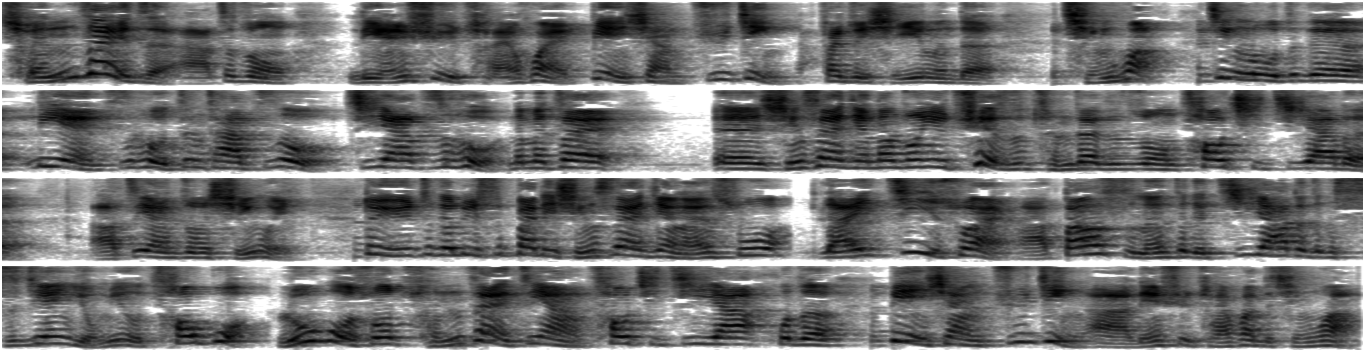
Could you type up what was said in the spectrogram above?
存在着啊这种。连续传唤、变相拘禁犯罪嫌疑人的情况，进入这个立案之后、侦查之后、羁押之后，那么在呃刑事案件当中又确实存在着这种超期羁押的啊这样一种行为。对于这个律师办理刑事案件来说，来计算啊当事人这个羁押的这个时间有没有超过？如果说存在这样超期羁押或者变相拘禁啊连续传唤的情况，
